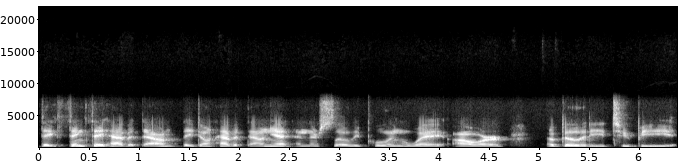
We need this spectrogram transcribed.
They think they have it down. They don't have it down yet, and they're slowly pulling away our ability to be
